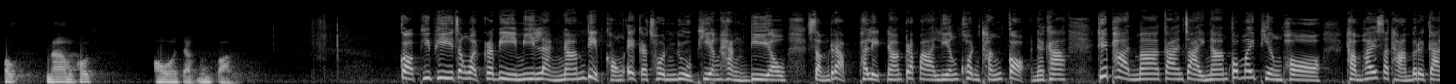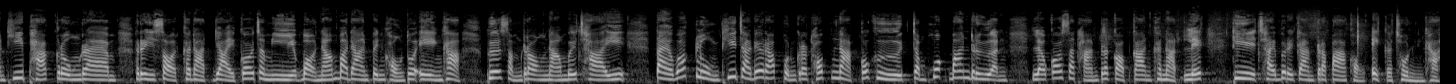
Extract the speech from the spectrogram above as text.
เพราะน้ำเขา เอาจากบนฝั่งเกาะพีพีจังหวัดกระบี่มีแหล่งน้ำดิบของเอกชนอยู่เพียงแห่งเดียวสำหรับผลิตน้ำประปาเลี้ยงคนทั้งเกาะนะคะ ที่ผ่านมาการจ่ายน้ำก็ไม่เพียงพอทำให้สถานบริการที่พักโรงแรม รีสอร์ทขนาดใหญ่ก็จะมีบ่อน้ำบาดาลเป็นของตัวเองค่ะ เพื่อสำรองน้ำไว้ใช้ แต่ว่ากลุ่มที่จะได้รับผลกระทบหนักก็คือจำพวกบ้านเรือน แล้วก็สถานประกอบการขนาดเล็ก ที่ใช้บริการประปาของเอกชนค่ะ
